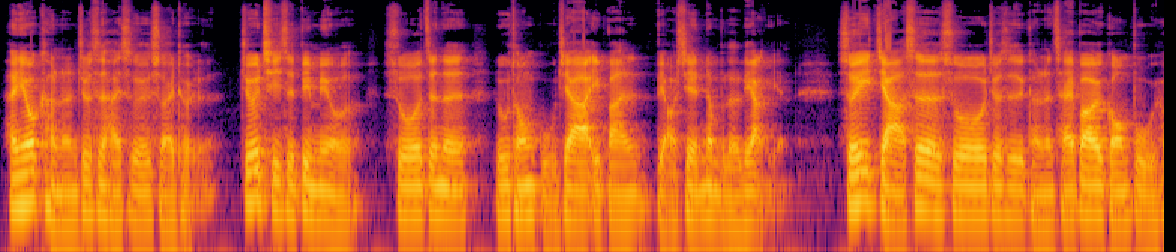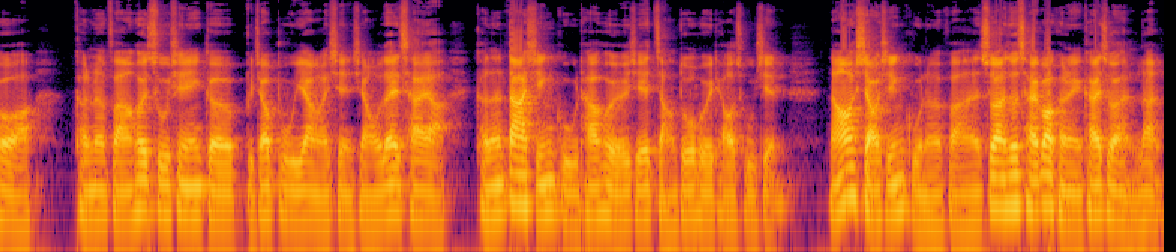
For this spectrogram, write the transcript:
很有可能就是还是会衰退的，就其实并没有说真的如同股价一般表现那么的亮眼。所以假设说就是可能财报会公布以后啊，可能反而会出现一个比较不一样的现象。我在猜啊，可能大型股它会有一些涨多回调出现，然后小型股呢，反而虽然说财报可能也开出来很烂，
